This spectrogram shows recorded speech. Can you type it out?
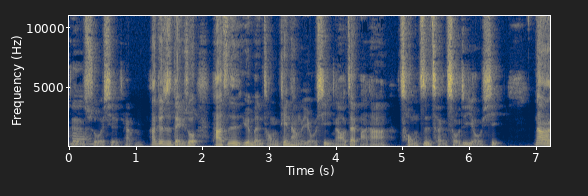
的缩写，这样，那就是等于说它是原本从天堂的游戏，然后再把它重置成手机游戏。那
